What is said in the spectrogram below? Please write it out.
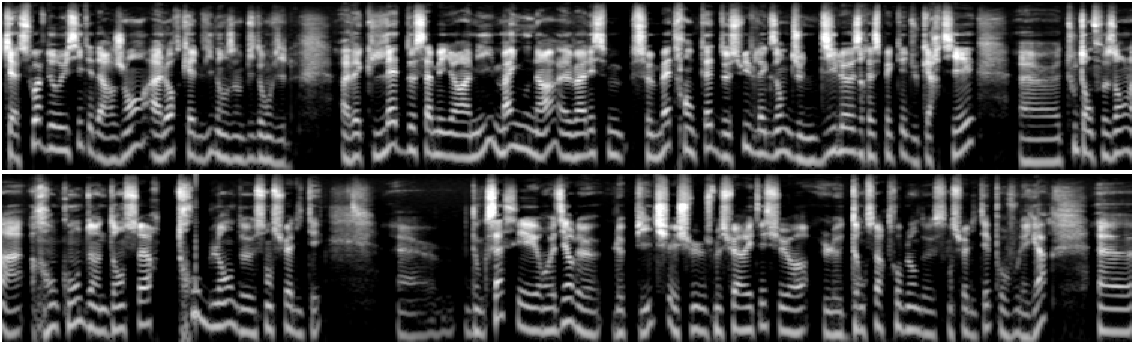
qui a soif de réussite et d'argent alors qu'elle vit dans un bidonville. Avec l'aide de sa meilleure amie, Maimouna, elle va aller se, mettre en tête de suivre l'exemple d'une dealeuse respectée du quartier, euh, tout en faisant la rencontre d'un danseur troublant de sensualité. Euh, donc ça, c'est, on va dire, le, le pitch. Et je, je me suis arrêté sur le danseur troublant de sensualité pour vous, les gars. Euh,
